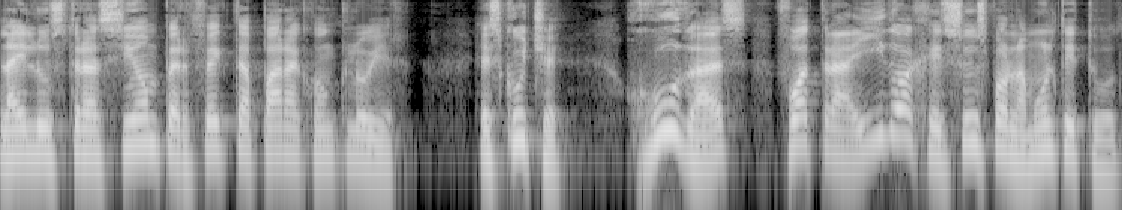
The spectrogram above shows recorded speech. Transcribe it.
la ilustración perfecta para concluir. Escuche, Judas fue atraído a Jesús por la multitud,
